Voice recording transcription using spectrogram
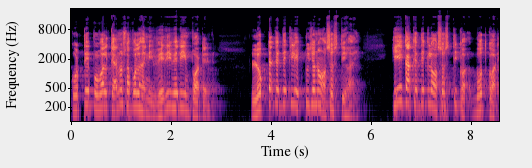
করতে প্রবাল কেন সফল হয়নি? ভেরি ভেরি ইম্পর্টেন্ট লোকটাকে দেখলে একটু যেন অস্বস্তি হয়। কে কাকে দেখলে অস্বস্তি বোধ করে?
